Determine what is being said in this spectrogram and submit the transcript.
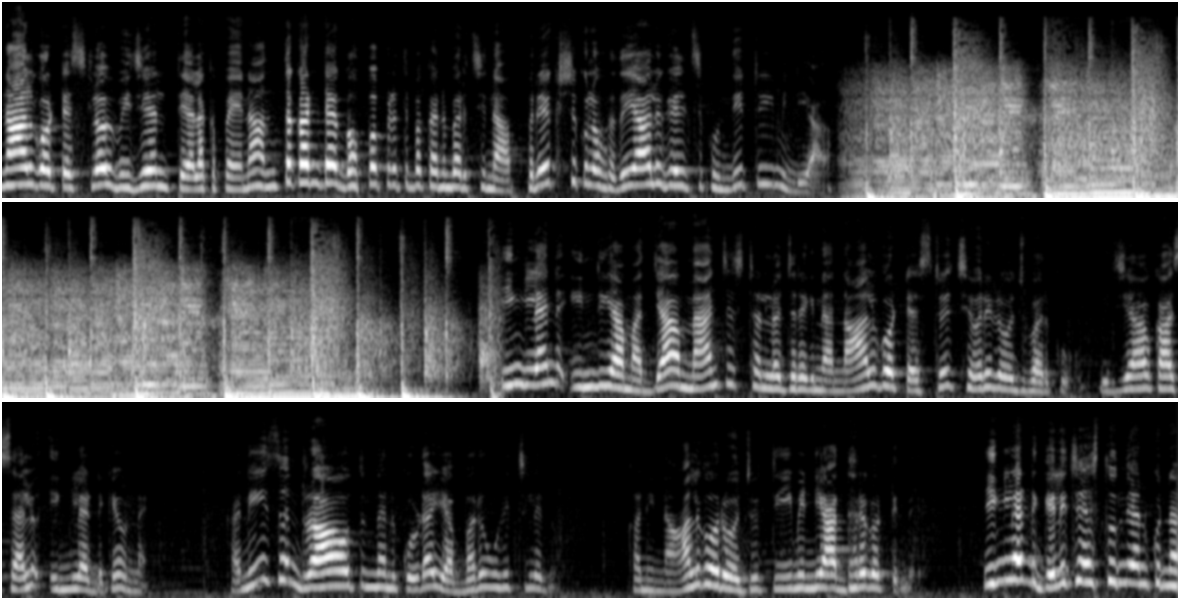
నాలుగో టెస్ట్లో విజయం తేలకపోయినా అంతకంటే గొప్ప ప్రతిభ కనబరిచిన ప్రేక్షకుల హృదయాలు గెలుచుకుంది టీమిండియా. ఇంగ్లాండ్ ఇండియా మధ్య మాంచెస్టర్లో జరిగిన నాలుగో టెస్ట్ చివరి రోజు వరకు విజయావకాశాలు ఇంగ్లాండ్కే ఉన్నాయి. కనీసం డ్రా అవుతుందని కూడా ఎవ్వరూ ఊహించలేదు. కానీ నాలుగో రోజు టీమిండియా అద్దరగొట్టింది. ఇంగ్లాండ్ గెలిచేస్తుంది అనుకున్న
